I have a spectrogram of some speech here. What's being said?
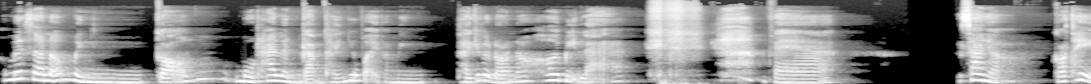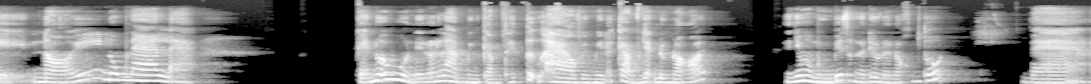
không biết sao nữa, mình có một hai lần cảm thấy như vậy và mình thấy cái việc đó nó hơi bị lạ. Và sao nhở? Có thể nói nôm na là cái nỗi buồn đấy nó làm mình cảm thấy tự hào vì mình đã cảm nhận được nó ấy. thế nhưng mà mình biết rằng là điều này nó không tốt và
